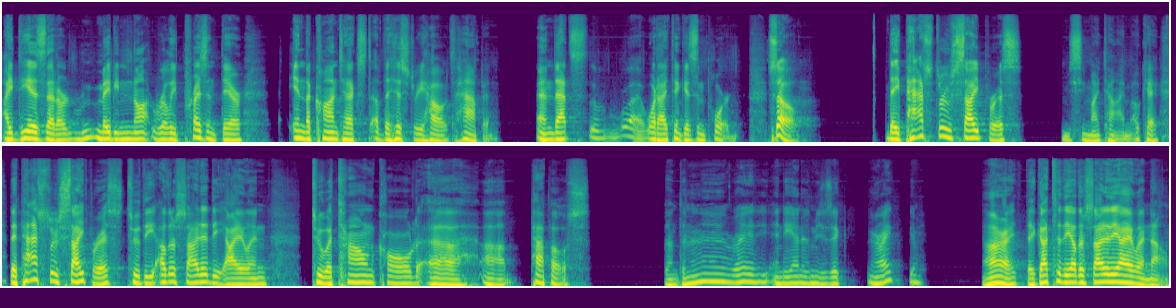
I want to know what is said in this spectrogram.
ideas that are maybe not really present there in the context of the history, how it's happened. And that's what I think is important. So, they passed through Cyprus, Let me see my time. Okay. They passed through Cyprus to the other side of the island to a town called uh, uh. Dun, dun, right? Indiana's music, right? All right. They got to the other side of the island now.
